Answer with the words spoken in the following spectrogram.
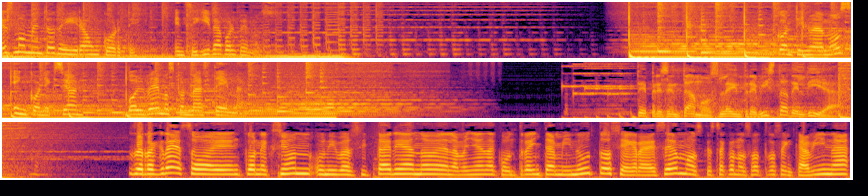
Es momento de ir a un corte. Enseguida volvemos. Continuamos en conexión. Volvemos con más temas. Te presentamos la entrevista del día. De regreso en Conexión Universitaria, 9 de la mañana con 30 minutos y agradecemos que está con nosotros en cabina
